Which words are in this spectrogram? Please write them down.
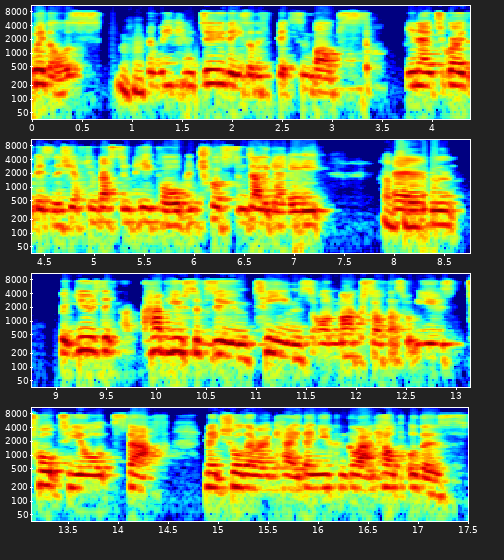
with us, Mhm. that we can do these other bits and bobs. You know, to grow the business, you have to invest in people and trust and delegate. Absolutely. Um, but use the have use of Zoom, Teams on Microsoft. That's what we use. Talk to your staff, make sure they're okay. Then you can go out and help others.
